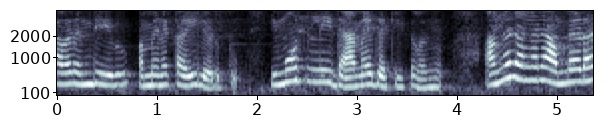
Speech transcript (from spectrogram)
അവൻ എന്ത് ചെയ്തു? അമ്മേനെ കയ്യിലെടുത്തു. ഇമോഷണലി ഡാമേജ് ആക്കി കളഞ്ഞു. അങ്ങനെ അങ്ങനെ അമ്മയുടെ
